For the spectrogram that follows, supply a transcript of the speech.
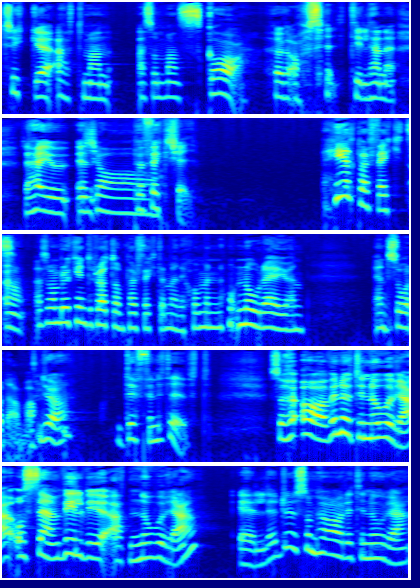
tycker att man, alltså man ska höra av sig till henne. Det här är ju en Ja. perfekt tjej. Helt perfekt. Ja. Alltså man brukar inte prata om perfekta människor men Nora är ju en, en sådan va? Ja, definitivt. Så hör av er nu till Nora och sen vill vi ju att Nora, eller du som hör av dig till Nora,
